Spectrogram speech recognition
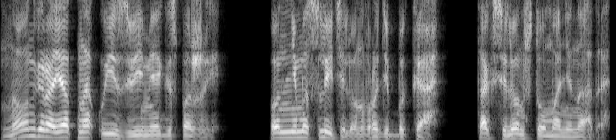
но он, вероятно, уязвимее госпожи. Он не мыслитель, он вроде быка. Так силен, что ума не надо.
